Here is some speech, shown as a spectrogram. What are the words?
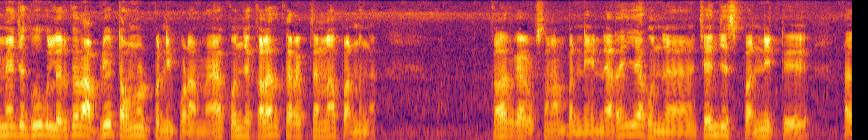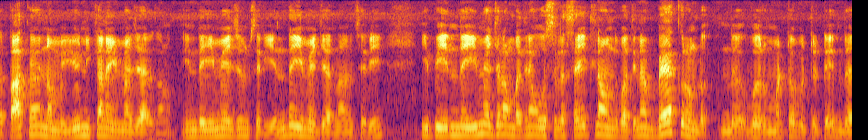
இமேஜை கூகுளில் இருக்கிறத அப்படியே டவுன்லோட் பண்ணி போடாமல் கொஞ்சம் கலர் கரெக்ஷன்லாம் பண்ணுங்கள் கலர் கரெக்ஷன்லாம் பண்ணி நிறையா கொஞ்சம் சேஞ்சஸ் பண்ணிவிட்டு அதை பார்க்கவே நம்ம யூனிக்கான இமேஜாக இருக்கணும். இந்த இமேஜும் சரி எந்த இமேஜாக இருந்தாலும் சரி. இப்போ இந்த இமேஜ்லாம் பார்த்தீங்கன்னா ஒரு சில சைட்லாம் வந்து பார்த்திங்கன்னா பேக்ரவுண்டு இந்த ஒரு மட்டும் விட்டுட்டு இந்த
